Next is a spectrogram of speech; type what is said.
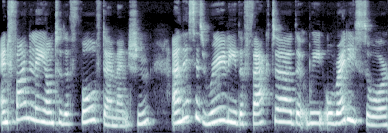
And finally, onto the fourth dimension, and this is really the factor that we already saw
